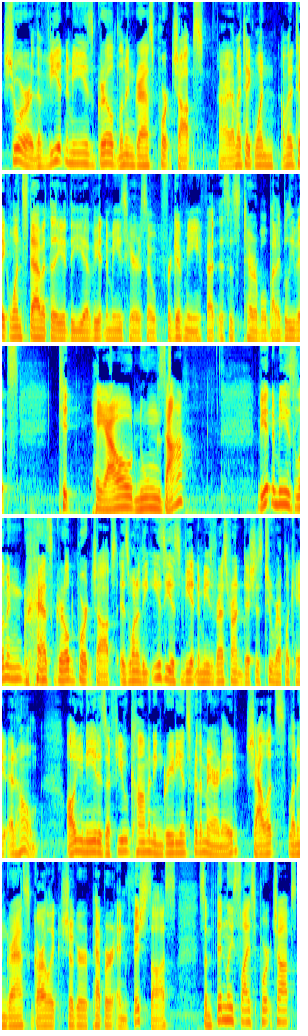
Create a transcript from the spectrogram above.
Sure, the Vietnamese grilled lemongrass pork chops. All right, I'm gonna take one. I'm gonna take one stab at the the uh, Vietnamese here. So forgive me if that, this is terrible, but I believe it's Tit Hao Nung Za. Vietnamese lemongrass grilled pork chops is one of the easiest Vietnamese restaurant dishes to replicate at home. All you need is a few common ingredients for the marinade shallots, lemongrass, garlic, sugar, pepper, and fish sauce, some thinly sliced pork chops,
